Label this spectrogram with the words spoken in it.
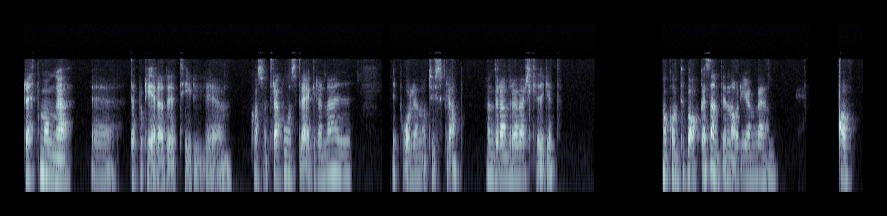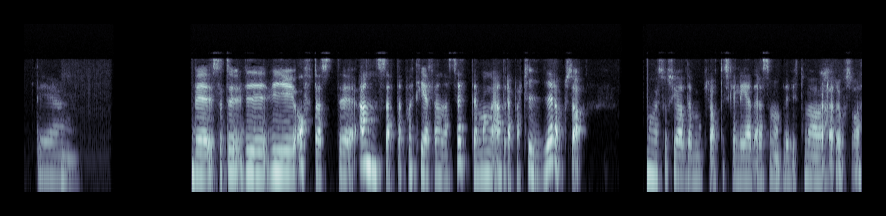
rätt många deporterade till koncentrationslägren i, i Polen och Tyskland under andra världskriget. De kom tillbaka sen till Norge men ja, det, mm. det så vi, vi är oftast eh, ansatta på ett helt annat sätt än många andra partier också. Många socialdemokratiska ledare som har blivit mördade och så.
